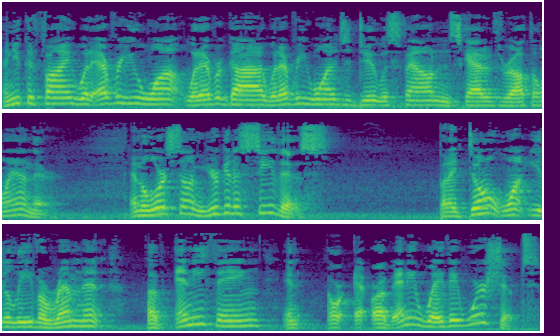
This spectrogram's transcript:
And you could find whatever you want, whatever God, whatever you wanted to do was found and scattered throughout the land there. And the Lord's telling him, You're going to see this, but I don't want you to leave a remnant of anything in, or, or of any way they worshiped.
